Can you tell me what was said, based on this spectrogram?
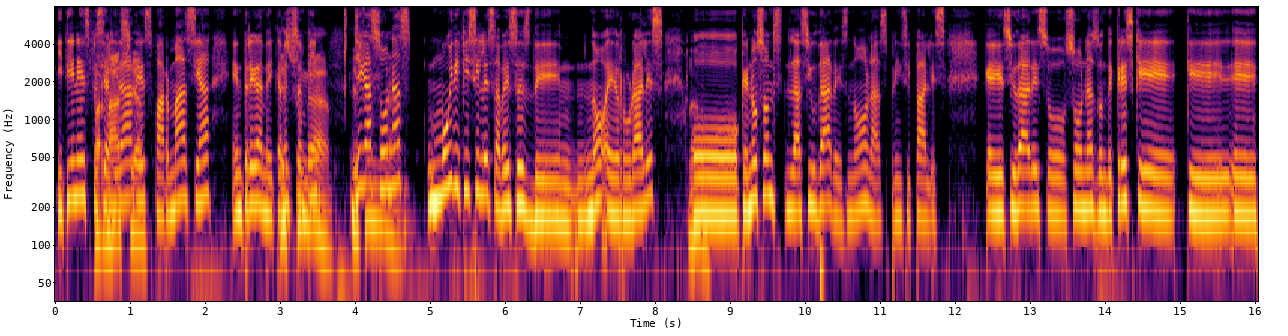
y tiene especialidades, farmacia, entrega de medicamentos, Es en una- fin. Llega a zonas muy difíciles a veces de no Eh, rurales o que no son las ciudades no las principales que ciudades o zonas donde crees que que eh,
